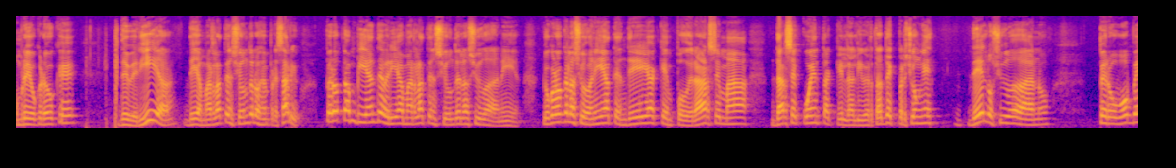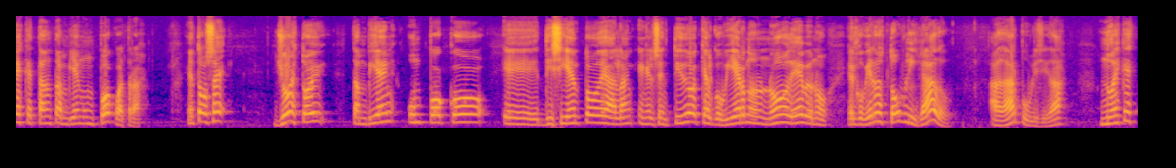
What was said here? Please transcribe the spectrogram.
hombre, yo creo que debería de llamar la atención de los empresarios, pero también debería llamar la atención de la ciudadanía. Yo creo que la ciudadanía tendría que empoderarse más, darse cuenta que la libertad de expresión es de los ciudadanos, pero vos ves que están también un poco atrás. Entonces, yo estoy también un poco eh, diciendo de Alan en el sentido de que el gobierno no debe o no, el gobierno está obligado a dar publicidad. No es, que,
